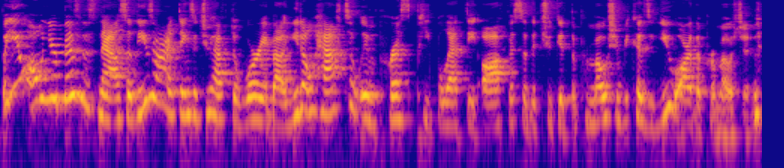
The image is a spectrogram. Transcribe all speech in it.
But you own your business now. So these aren't things that you have to worry about. You don't have to impress people at the office so that you get the promotion because you are the promotion.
